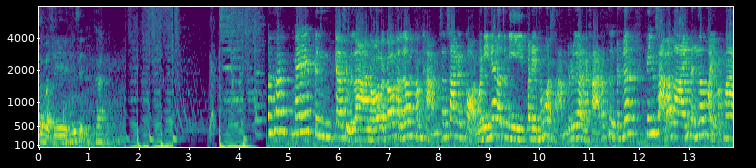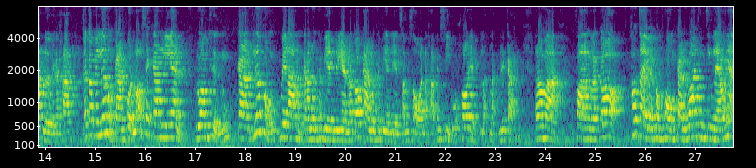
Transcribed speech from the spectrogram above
สวัสดีนิสิตทุกท่านเพื่อไม่ให้เป็นการเสียเวลาเนาะแล้วก็มาเริ่มคำถามสั้นๆกันก่อน วันนี้เนี่ยเราจะมีประเด็นทั้งหมด3 เรื่องนะคะ ก็คือเป็นเรื่องเพยูสามออนไลน์ที่เป็นเรื่องใหม่มากๆเลยนะคะ แล้วก็เป็นเรื่องของการปลดล็อกเซตการเรียน รวมถึงการเรื่องของเวลาของการลงทะเบียนเรียน แล้วก็การลงทะเบียนเรียนซ้ำซ้อนนะคะ เป็น 4 หัวข้อหลักๆ ด้วยกันเรามาฟังแล้วก็เข้าใจไปพร้อมๆ กันว่าจริง ๆ แล้วเนี่ย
